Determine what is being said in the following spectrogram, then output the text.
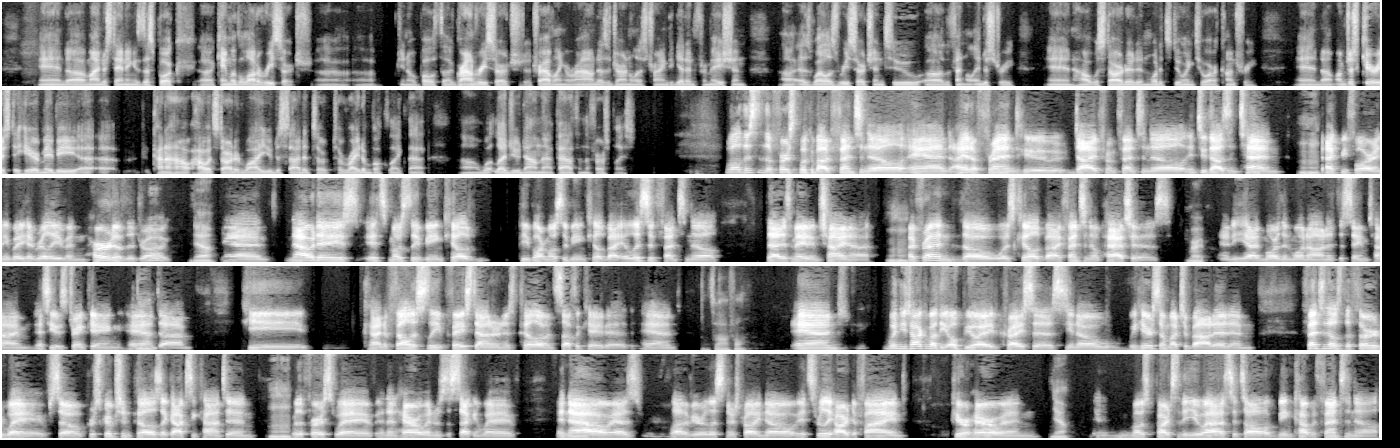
And uh, my understanding is this book uh, came with a lot of research. Uh, uh, you know, both uh, ground research, traveling around as a journalist, trying to get information, as well as research into the fentanyl industry and how it was started and what it's doing to our country. And um, I'm just curious to hear maybe kind of how how it started, why you decided to to write a book like that, uh, what led you down that path in the first place. Well, this is the first book about fentanyl, and I had a friend who died from fentanyl in 2010, mm-hmm. back before anybody had really even heard of the drug. Yeah. And nowadays, it's mostly being killed. People are mostly being killed by illicit fentanyl that is made in China. Mm-hmm. My friend, though, was killed by fentanyl patches. Right. And he had more than one on at the same time as he was drinking. And yeah. um, he kind of fell asleep face down on his pillow and suffocated. And that's awful. And when you talk about the opioid crisis, you know, we hear so much about it. And fentanyl is the third wave. So prescription pills like OxyContin mm-hmm. were the first wave, and then heroin was the second wave. And now, as a lot of your listeners probably know, it's really hard to find pure heroin. Yeah. In most parts of the U.S., it's all being cut with fentanyl.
